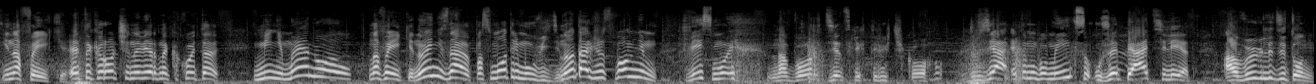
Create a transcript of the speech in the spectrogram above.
и на фейке. Это, короче, наверное, какой-то мини-мануал на фейке. Но я не знаю, посмотрим и увидим. Но также вспомним весь мой набор детских трючков. Друзья, этому BMX уже 5 лет, а выглядит он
